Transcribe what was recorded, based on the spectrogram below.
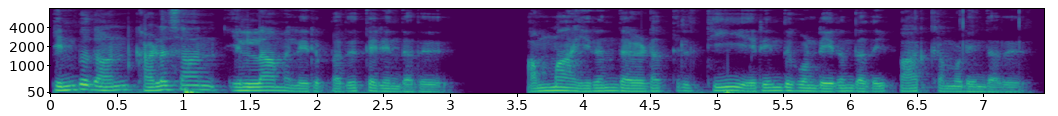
பின்புதான் கழுசான் இல்லாமல் இருப்பது தெரிந்தது. அம்மா இருந்த இடத்தில் தீ எரிந்து கொண்டிருந்ததை பார்க்க முடிந்தது.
